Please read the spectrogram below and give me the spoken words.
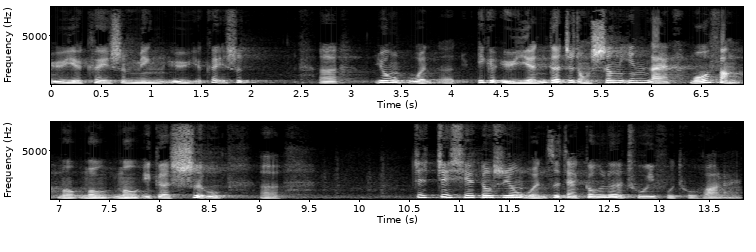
喻，也可以是明喻，也可以是呃用文呃一个语言的这种声音来模仿某某某一个事物，呃，这这些都是用文字在勾勒出一幅图画来。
